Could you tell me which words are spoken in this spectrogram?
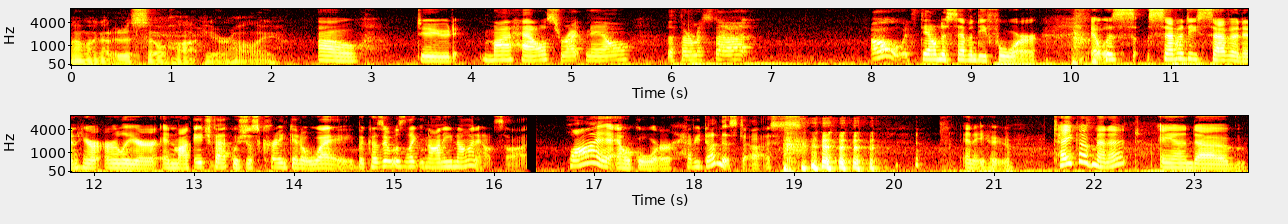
Oh my god, it is so hot here, Holli. Oh, dude, my house right now, the thermostat, oh, it's down to 74. it was 77 in here earlier, and my HVAC was just cranking away because it was like 99 outside. Why, Al Gore, have you done this to us? Anywho, take a minute and um,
